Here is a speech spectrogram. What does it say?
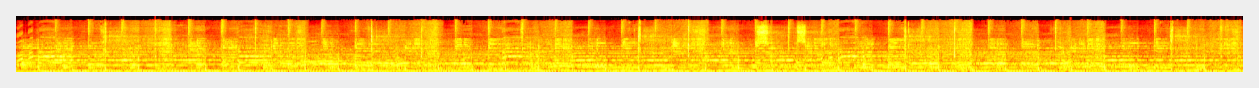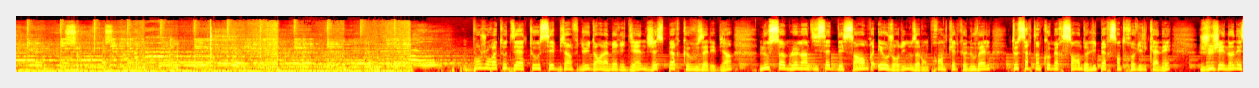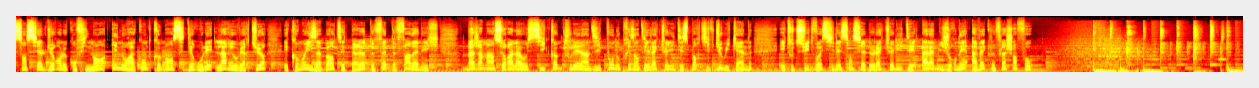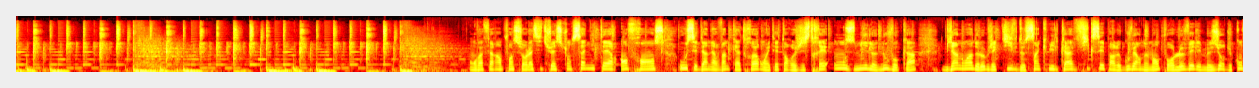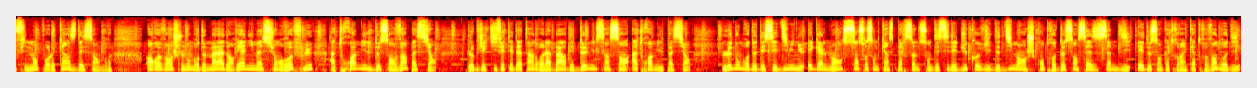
Oh. Toutes et à tous et bienvenue dans la Méridienne, j'espère que vous allez bien. Nous sommes le lundi 7 décembre et aujourd'hui nous allons prendre quelques nouvelles de certains commerçants de l'hypercentre-ville Canet. Jugés non essentiels durant le confinement, ils nous racontent comment s'est déroulée la réouverture et comment ils abordent cette période de fête de fin d'année. Benjamin sera là aussi comme tous les lundis pour nous présenter l'actualité sportive du week-end. Et tout de suite voici l'essentiel de l'actualité à la mi-journée avec le Flash Info. On va faire un point sur la situation sanitaire en France où ces dernières 24 heures ont été enregistrés 11 000 nouveaux cas, bien loin de l'objectif de 5 000 cas fixé par le gouvernement pour lever les mesures du confinement pour le 15 décembre. En revanche, le nombre de malades en réanimation reflue à 3220 patients. L'objectif était d'atteindre la barre des 2500 à 3000 patients. Le nombre de décès diminue également. 175 personnes sont décédées du Covid dimanche contre 216 samedi et 284 vendredi.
